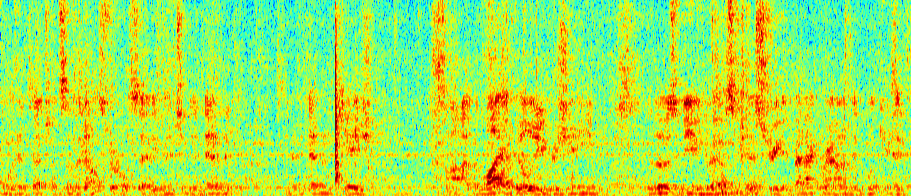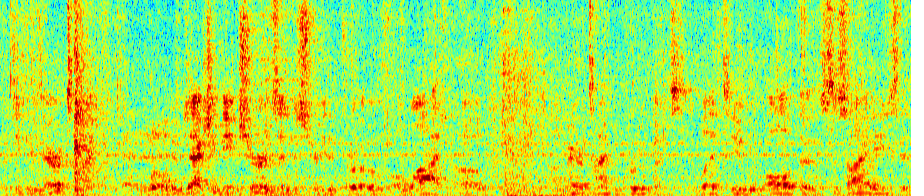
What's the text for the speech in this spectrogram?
I want to touch on something else Earl said. He mentioned indemnity, know, indemnification. Uh, the liability regime, for those of you who have some history and background in looking at particularly maritime world, it was actually the insurance industry that drove a lot of uh, maritime improvements. It led to all of the societies that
